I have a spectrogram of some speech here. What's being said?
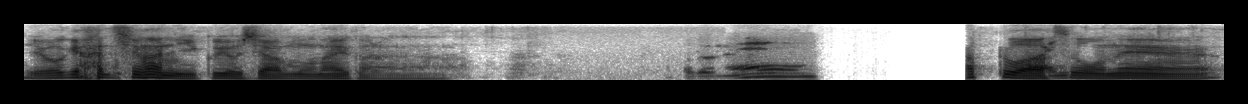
代々木八幡に行く余地はもうないからな。ほどね。あとははいそうね、はいはい。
